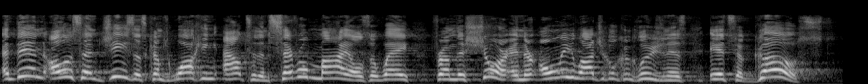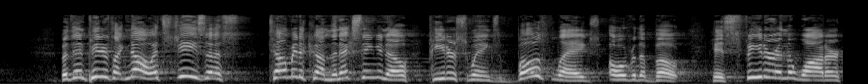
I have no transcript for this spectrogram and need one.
And then all of a sudden, Jesus comes walking out to them several miles away from the shore, and their only logical conclusion is it's a ghost. But then Peter's like, no, it's Jesus. Tell me to come. The next thing you know, Peter swings both legs over the boat. His feet are in the water.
